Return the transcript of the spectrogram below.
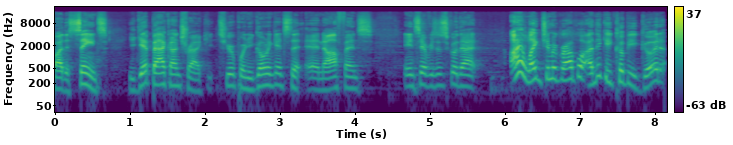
by the Saints, you get back on track. To your point, you're going against an offense in San Francisco that I like Jimmy Garoppolo. I think he could be good.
